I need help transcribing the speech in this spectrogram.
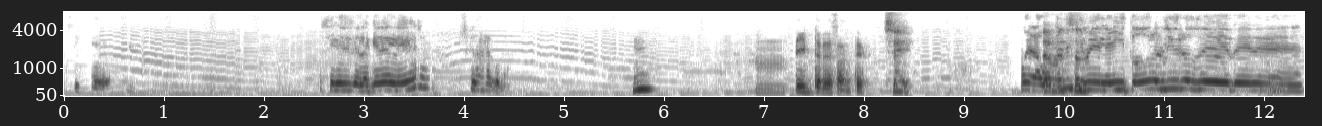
Así que, así que si se la quieren leer, se la recomiendo. ¿Mm? Mm, Interesante. Sí. Bueno, la cuestión es que me leí todos los libros de, de,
